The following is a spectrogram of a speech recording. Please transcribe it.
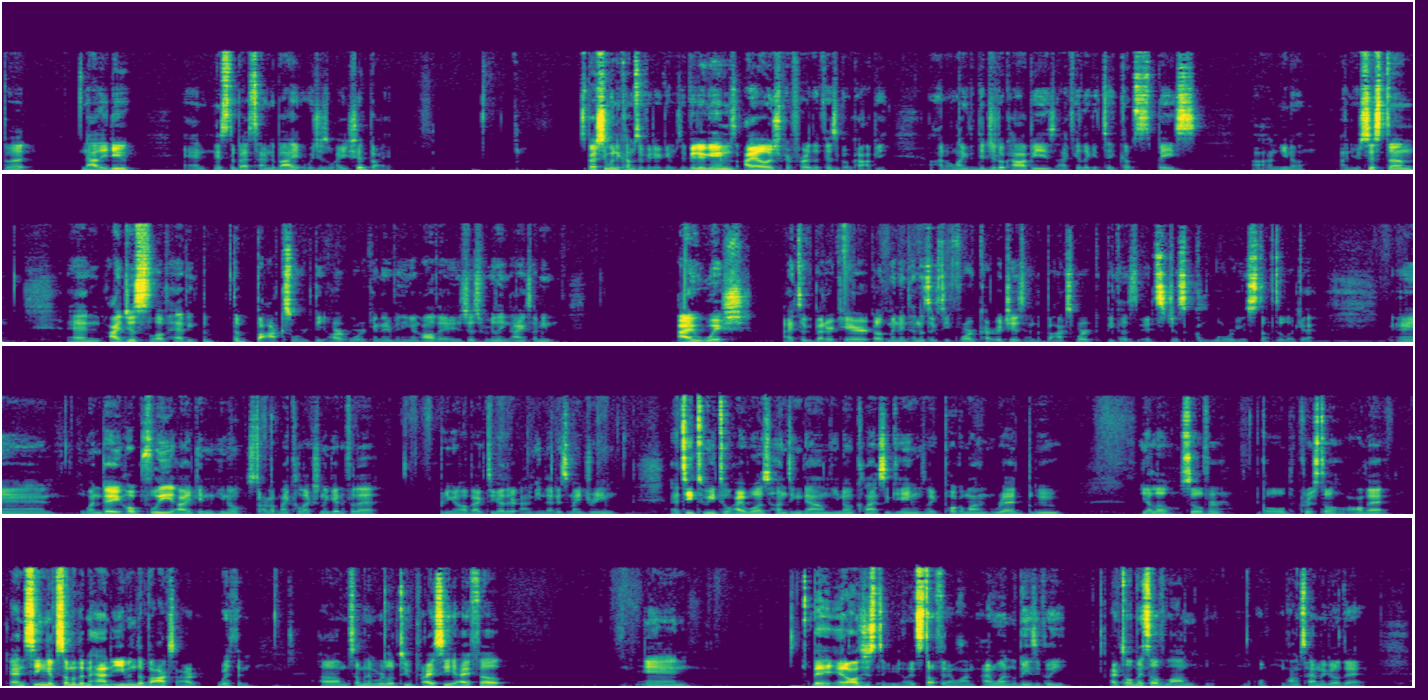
but now they do, and it's the best time to buy it, which is why you should buy it especially when it comes to video games. The video games, I always prefer the physical copy. I don't like the digital copies. I feel like it takes up space on you know on your system, and I just love having the, the box work, the artwork, and everything, and all that is just really nice. I mean, I wish I took better care of my Nintendo 64 cartridges and the box work because it's just glorious stuff to look at. And one day, hopefully, I can you know start up my collection again for that, bring it all back together. I mean, that is my dream at C2E2, I was hunting down, you know, classic games like Pokemon Red, Blue, Yellow, Silver, Gold, Crystal, all that, and seeing if some of them had even the box art with them. Um, some of them were a little too pricey, I felt, and but it all just you know it's stuff that I want. I want basically. I've told myself long, long time ago that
